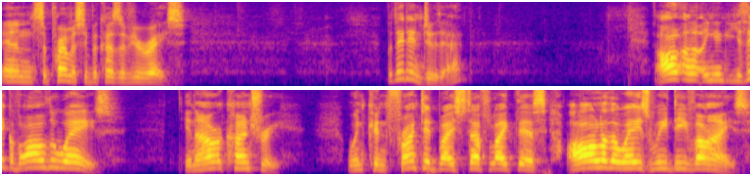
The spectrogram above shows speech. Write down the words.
and supremacy because of your race. But they didn't do that. All, uh, you, you think of all the ways in our country when confronted by stuff like this, all of the ways we devise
